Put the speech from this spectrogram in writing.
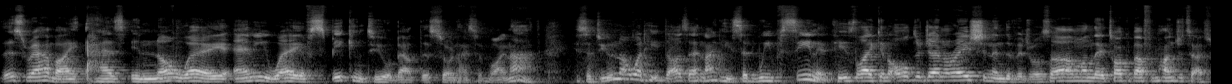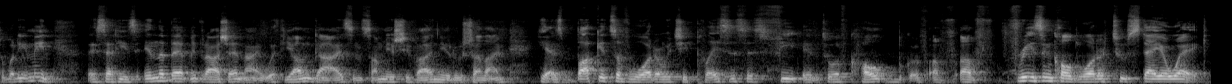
this rabbi has in no way any way of speaking to you about this sort. I said, why not? He said, Do you know what he does at night? He said, We've seen it. He's like an older generation individual. So, Someone they talk about from hundreds of. Said, What do you mean? They said he's in the Bet Midrash at night with young guys in some yeshiva in Yerushalayim. He has buckets of water which he places his feet into of cold of, of, of freezing cold water to stay awake.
